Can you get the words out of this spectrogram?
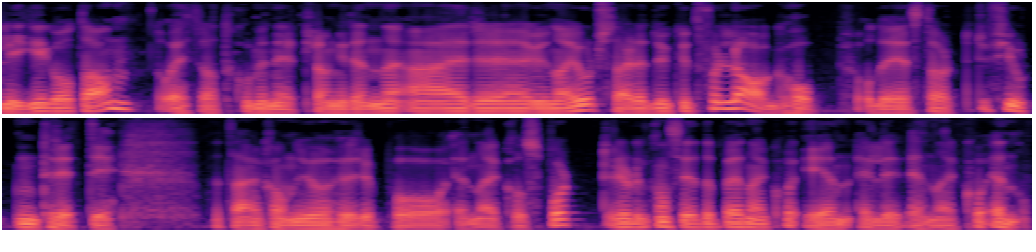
ligger godt an. Og etter at kombinertlangrennet er eh, unnagjort, så er det dukket for laghopp, og det starter 14.30. Dette kan du jo høre på NRK Sport, eller du kan se det på NRK1 eller nrk.no.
